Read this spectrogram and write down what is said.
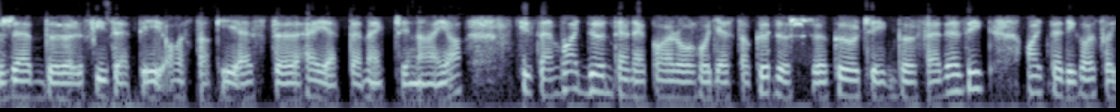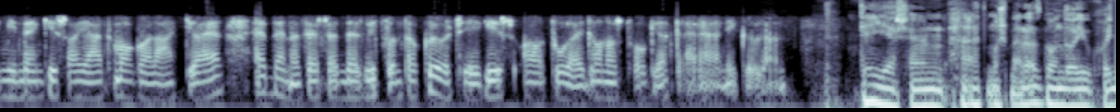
zsebből fizeti azt, aki ezt helyette megcsinálja, hiszen vagy döntenek arról, hogy ezt a közös költségből fedezik, vagy pedig az, hogy mindenki saját maga látja el. Ebben az esetben viszont a költség is a tulajdonost fogja terelni külön teljesen, hát most már azt gondoljuk, hogy,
